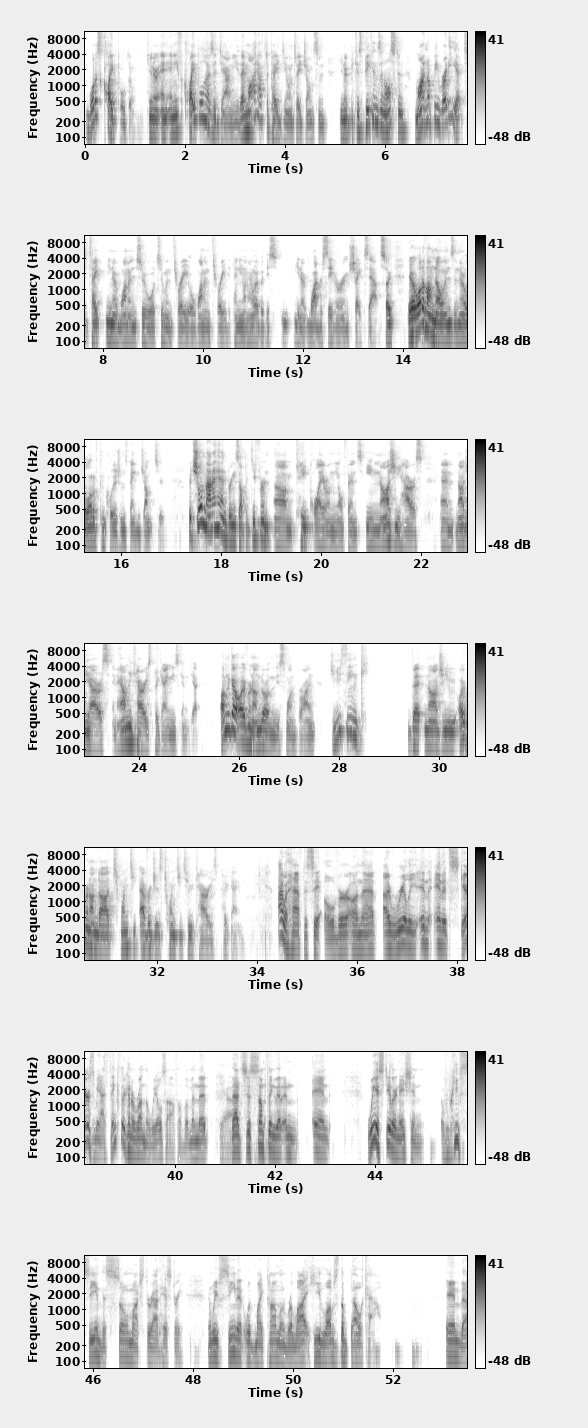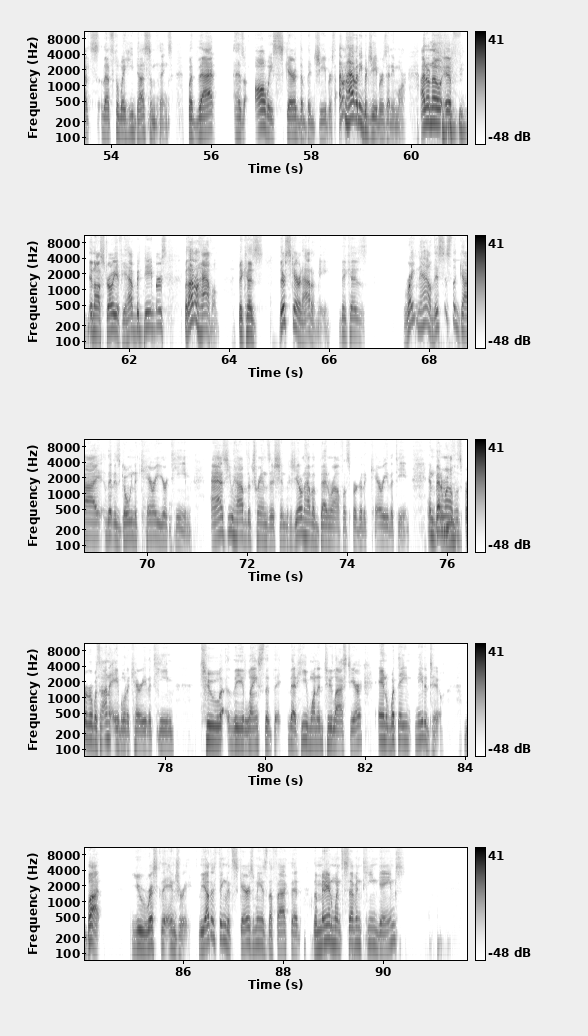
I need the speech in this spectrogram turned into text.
What is Claypool doing? You know, and, and if Claypool has a down year, they might have to pay Diontae Johnson, you know, because Pickens and Austin might not be ready yet to take, you know, one and two or two and three or one and three, depending on however this, you know, wide receiver room shakes out. So there are a lot of unknowns and there are a lot of conclusions being jumped to. But Sean Manahan brings up a different um, key player on the offense in Najee Harris and Najee Harris and how many carries per game he's going to get. I'm going to go over and under on this one, Brian. Do you think that Najee over and under 20 averages 22 carries per game? I would have to say over on that. I really and and it scares me. I think they're going to run the wheels off of him, and that yeah. that's just something that and and we as Steeler Nation we've seen this so much throughout history. And we've seen it with Mike Tomlin rely he loves the bell cow. And that's that's the way he does some things. But that has always scared the bejeebers. I don't have any bejeebers anymore. I don't know if in Australia if you have bejeebers, but I don't have them because they're scared out of me because right now this is the guy that is going to carry your team as you have the transition because you don't have a Ben Roethlisberger to carry the team, and Ben mm-hmm. Roethlisberger was unable to carry the team to the lengths that that he wanted to last year and what they needed to, but you risk the injury. The other thing that scares me is the fact that the man went 17 games,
